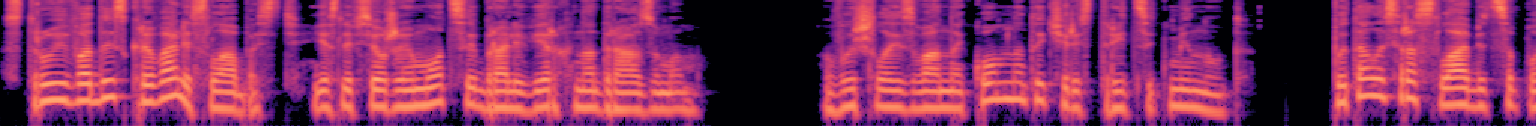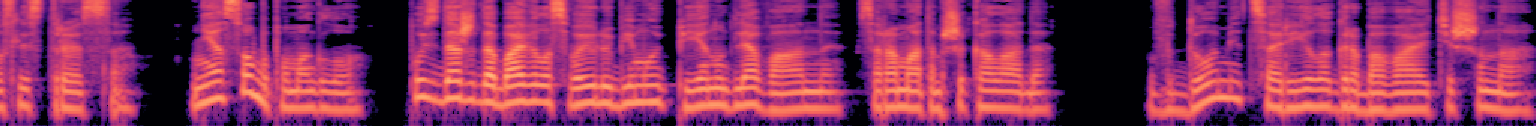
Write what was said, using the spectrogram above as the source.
Струи воды скрывали слабость, если все же эмоции брали верх над разумом. Вышла из ванной комнаты через 30 минут. Пыталась расслабиться после стресса. Не особо помогло. Пусть даже добавила свою любимую пену для ванны с ароматом шоколада. В доме царила гробовая тишина.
